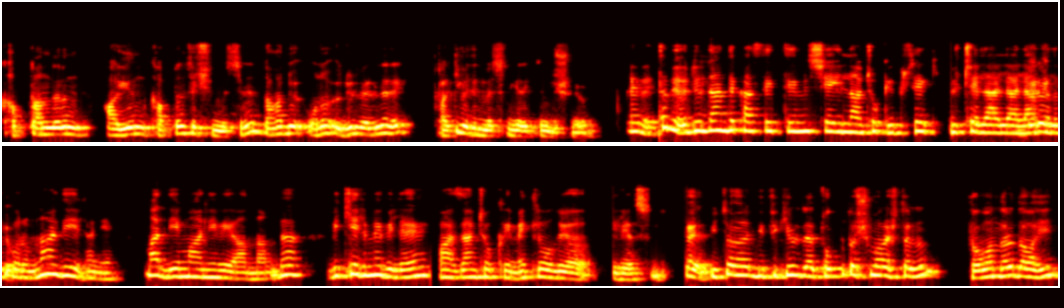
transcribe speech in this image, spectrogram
kaptanların ayın kaptan seçilmesinin daha da ona ödül verilerek takip edilmesini gerektiğini düşünüyorum. Evet tabii ödülden de kastettiğimiz şeyler çok yüksek bütçelerle alakalı kurumlar değil. Hani maddi manevi anlamda bir kelime bile bazen çok kıymetli oluyor biliyorsun. Evet bir tane bir fikir de toplu taşıma araçlarının tavanları dahil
